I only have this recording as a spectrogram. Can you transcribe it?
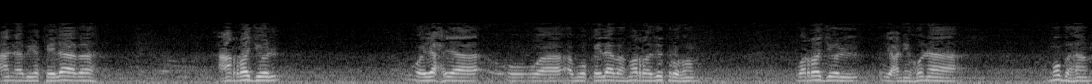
عن أبي قلابة عن رجل ويحيى وأبو قلابة مر ذكرهم. والرجل يعني هنا مبهم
